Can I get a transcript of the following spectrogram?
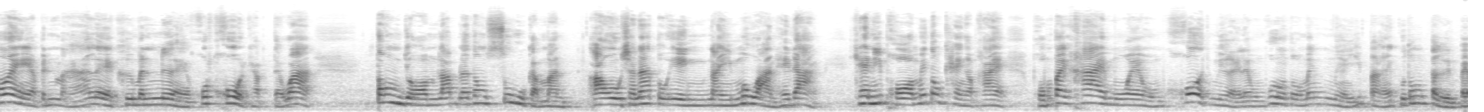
ห้อยอะเป็นหมาเลย คือมันเหนื่อยโคตรๆครับ แต่ว่า ต้องยอมรับและต้องสู้กับมัน เอาชนะตัวเองในเมื่อวานให้ได้ แค่นี้พอไม่ต้องแข่งกับใคร ผมไปค่ายมวยผมโคตรเหนื่อยเลยผมพูดตรงๆแม่งเหนื่อยที่ปายกูต้องตื่นไป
